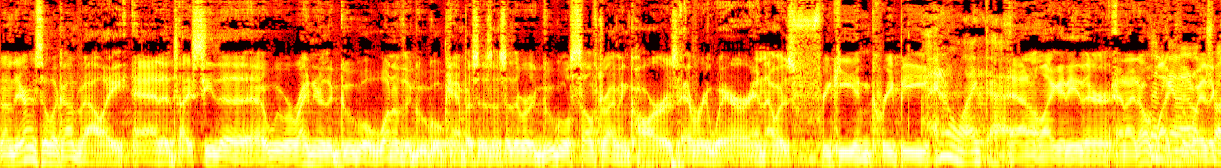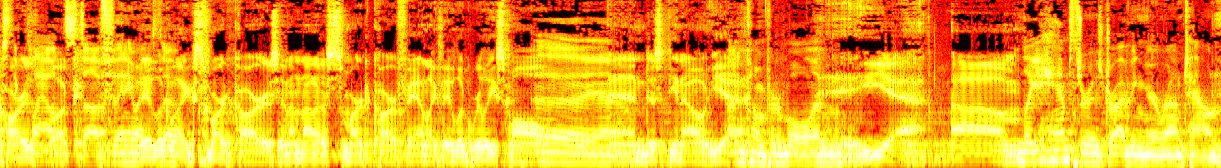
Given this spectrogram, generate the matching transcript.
but I'm there in Silicon Valley, and I see the. Uh, we were right near the Google, one of the Google campuses, and so there were Google self-driving cars everywhere, and that was freaky and creepy. I don't like that. I don't like it either, and I don't then like again, the way the cars the look. Stuff anyway. They look like smart cars, and I'm not a smart car fan. Like they look really small, uh, yeah. and just you know, yeah, uncomfortable, and uh, yeah. Um, like a hamster is driving you around town,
